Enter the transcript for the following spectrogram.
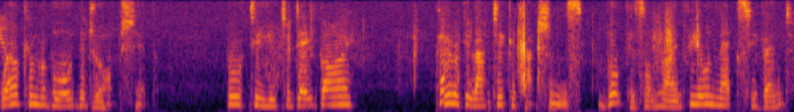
Welcome aboard the dropship. Brought to you today by Paragalactic Attractions. Book us online for your next event.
